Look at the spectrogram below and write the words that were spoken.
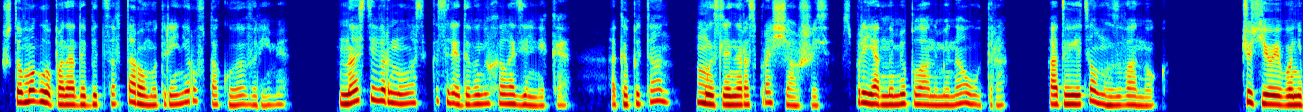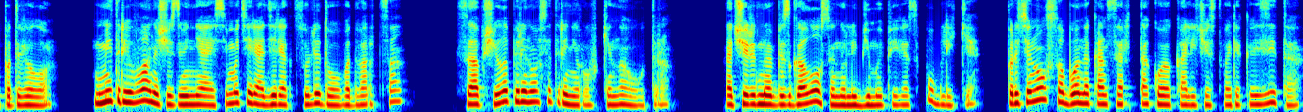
Что могло понадобиться второму тренеру в такое время? Настя вернулась к исследованию холодильника, а капитан, мысленно распрощавшись с приятными планами на утро, ответил на звонок. Чутье его не подвело. Дмитрий Иванович, извиняясь и матеря дирекцию Ледового дворца, сообщил о переносе тренировки на утро. Очередной безголосый, но любимый певец публики притянул с собой на концерт такое количество реквизита,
